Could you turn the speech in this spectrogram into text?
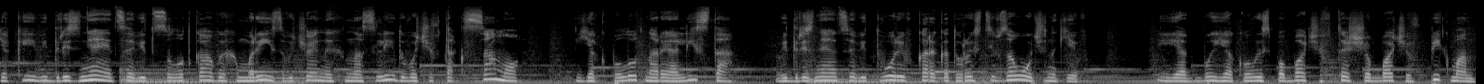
який відрізняється від солодкавих мрій звичайних наслідувачів так само, як полотна реаліста відрізняються від творів карикатуристів-заочників. І Якби я колись побачив те, що бачив Пікман,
